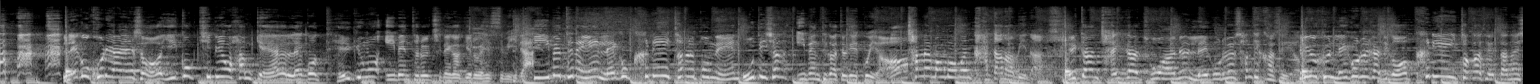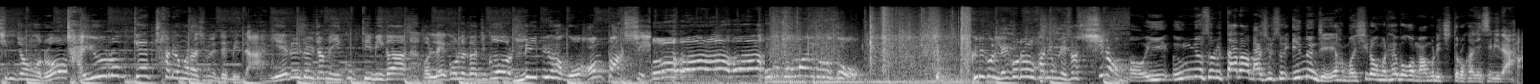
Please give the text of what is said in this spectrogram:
레고 코리아에서 이꼭 TV와 함께 레고 대규모 이벤트를 진행하기로 했습니다. 이 이벤트는 레고 크리에이터를 뽑는 오디션 이벤트가 되겠고요. 참여 방법은 간단합니다. 일단 자기가 좋아하는 레고를 선택하세요. 그리고 그 레고를 가지고 크리에이터가 됐다는 심정으로 자유롭게 촬영을 하시면 됩니다. 예를 들자면 이꼭 TV가 레고를 가지고 리뷰하고 언박싱. 엄청 많이 들었어. 그리고 레고를 활용해서 실험 어, 이 음료수를 따라 마실 수 있는지 한번 실험을 해보고 마무리 짓도록 하겠습니다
